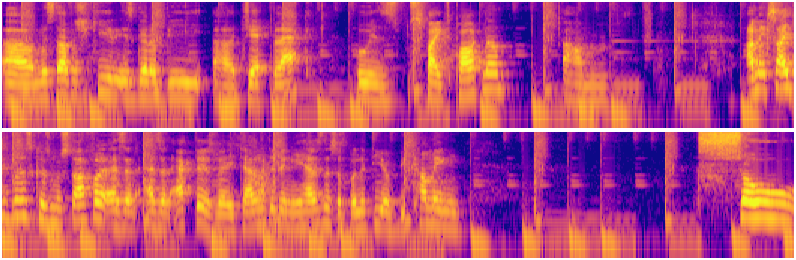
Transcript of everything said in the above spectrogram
Uh, Mustafa Shakir is gonna be uh, Jet Black, who is Spike's partner. Um, I'm excited for this because Mustafa, as an as an actor, is very talented and he has this ability of becoming so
